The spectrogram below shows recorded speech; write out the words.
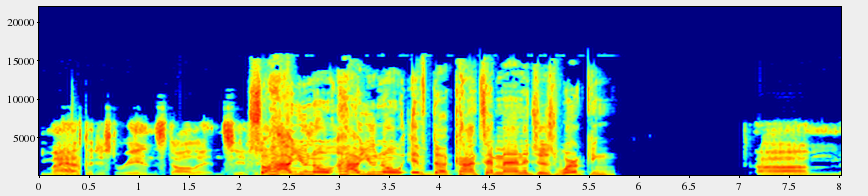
you might have to just reinstall it and see if. So how you know way. how you know if the content manager is working? Um,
